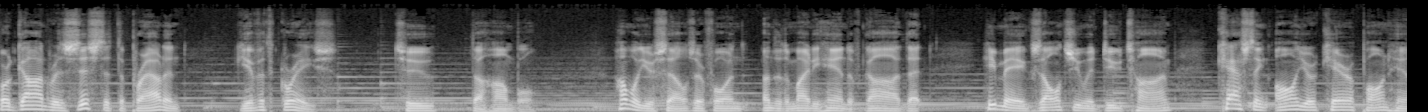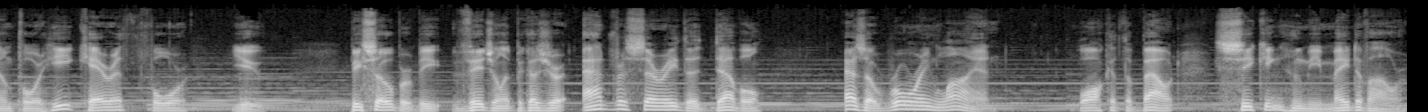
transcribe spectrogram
for God resisteth the proud and giveth grace to the humble. Humble yourselves, therefore, under the mighty hand of God, that he may exalt you in due time, casting all your care upon him, for he careth for you. Be sober, be vigilant, because your adversary the devil, as a roaring lion, walketh about, seeking whom he may devour,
